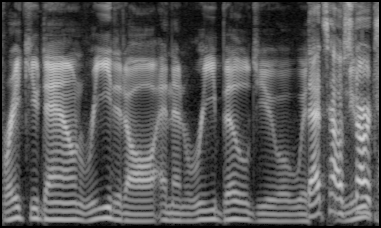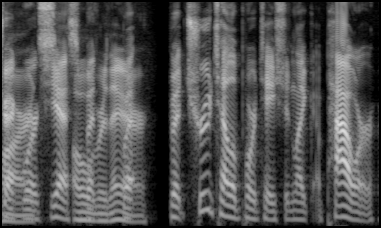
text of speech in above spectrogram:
break you down, read it all, and then rebuild you with. That's how new Star Trek works, yes, over but- there. But true teleportation, like a power,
